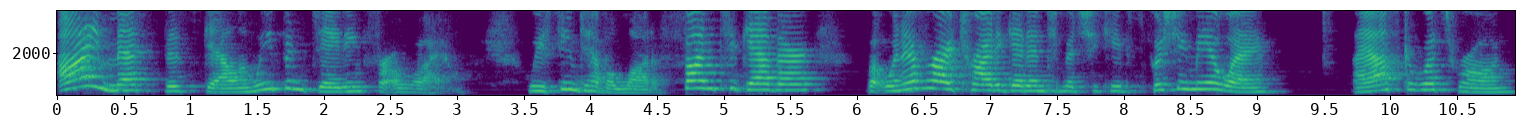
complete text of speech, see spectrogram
I met this gal and we've been dating for a while. We seem to have a lot of fun together, but whenever I try to get intimate, she keeps pushing me away. I ask her what's wrong,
